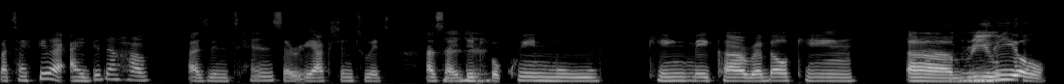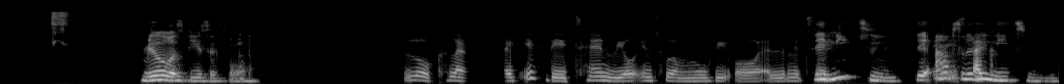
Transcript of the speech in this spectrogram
but I feel like I didn't have as intense a reaction to it as I did Mhm. for Queen Move, Kingmaker, Rebel King, um, Reel. Reel. Reel was beautiful. Look, like like if they turn Reel into a movie or a limited They need to. They absolutely like need to.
